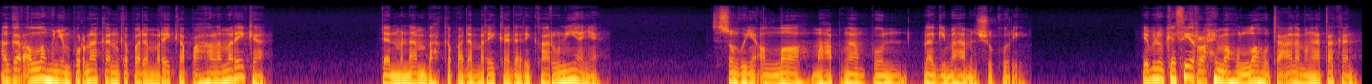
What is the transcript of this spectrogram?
agar Allah menyempurnakan kepada mereka pahala mereka dan menambah kepada mereka dari karunia-Nya. Sesungguhnya Allah Maha Pengampun lagi Maha Mensyukuri. Ibnu Katsir rahimahullahu taala mengatakan,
